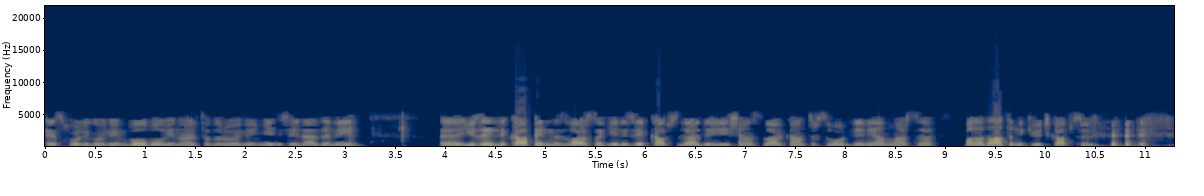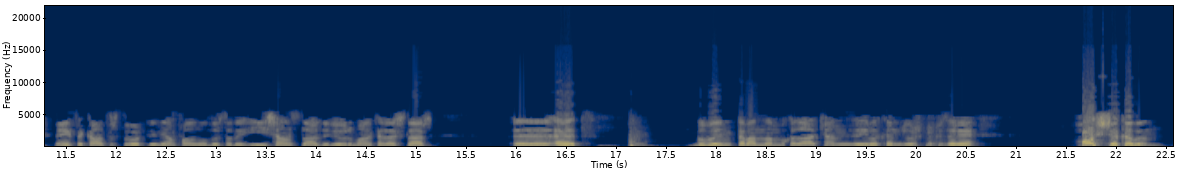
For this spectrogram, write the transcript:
S-Volley oynayın. Bol bol yeni haritalar oynayın. Yeni şeyler deneyin. Ee, 150k peniniz varsa gelecek kapsüllerde iyi şanslar. Counter Sword deneyen varsa Bana da atın 2-3 kapsül. Neyse Counter Sword deneyen falan olursa da iyi şanslar diliyorum arkadaşlar. Ee, evet. Bu bölümlükte benden bu kadar. Kendinize iyi bakın. Görüşmek üzere. Hoşçakalın.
